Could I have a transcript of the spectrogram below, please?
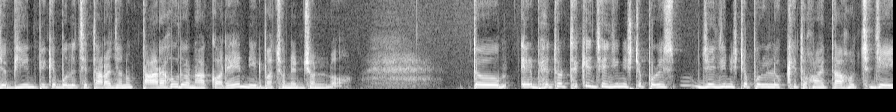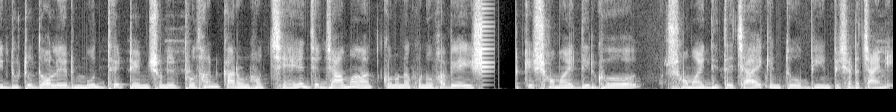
যে বিএনপিকে বলেছে তারা যেন তাড়াহুড়ো না করে নির্বাচনের জন্য। তো এর ভেতর থেকে যে জিনিসটা যে জিনিসটা পরিলক্ষিত হয় তা হচ্ছে যে এই দুটো দলের মধ্যে টেনশনের প্রধান কারণ হচ্ছে যে জামাত কোনো না কোনোভাবে এই সময় দীর্ঘ সময় দিতে চায়, কিন্তু বিএনপি সেটা চায়নি।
